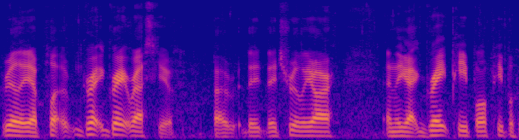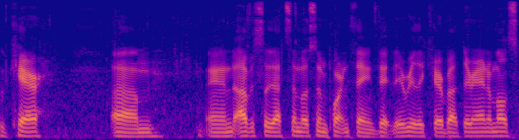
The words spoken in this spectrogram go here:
Really a great, great rescue. Uh, they, they truly are. And they got great people, people who care. Um, and obviously, that's the most important thing. They, they really care about their animals,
